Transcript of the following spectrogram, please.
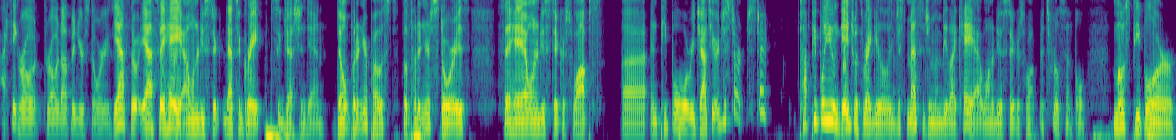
I think throw it throw it up in your stories. yeah, throw, yeah. Say, hey, I want to do sticker. That's a great suggestion, Dan. Don't put it in your posts, but put it in your stories. Say, hey, I want to do sticker swaps, uh, and people will reach out to you, or just start, just start. Top people you engage with regularly, just message them and be like, hey, I want to do a sticker swap. It's real simple. Most people are,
